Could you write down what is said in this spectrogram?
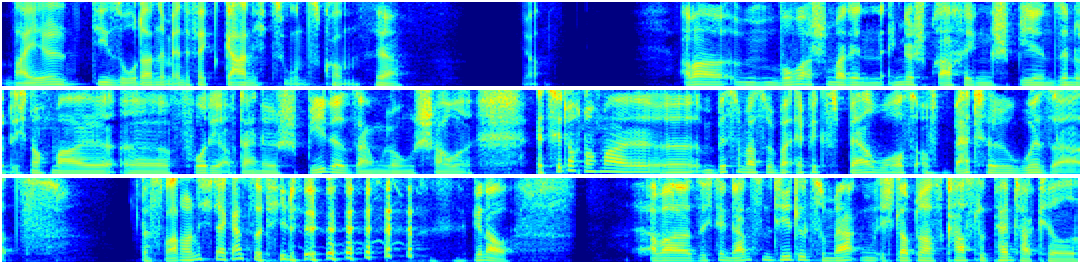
weil die so dann im Endeffekt gar nicht zu uns kommen. Ja. Ja. Aber ähm, wo wir schon bei den englischsprachigen Spielen sind und ich nochmal äh, vor dir auf deine Spielesammlung schaue, erzähl doch nochmal äh, ein bisschen was über Epic Spell Wars of Battle Wizards. Das war noch nicht der ganze Titel. genau. Aber sich den ganzen Titel zu merken, ich glaube, du hast Castle Pentakill.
